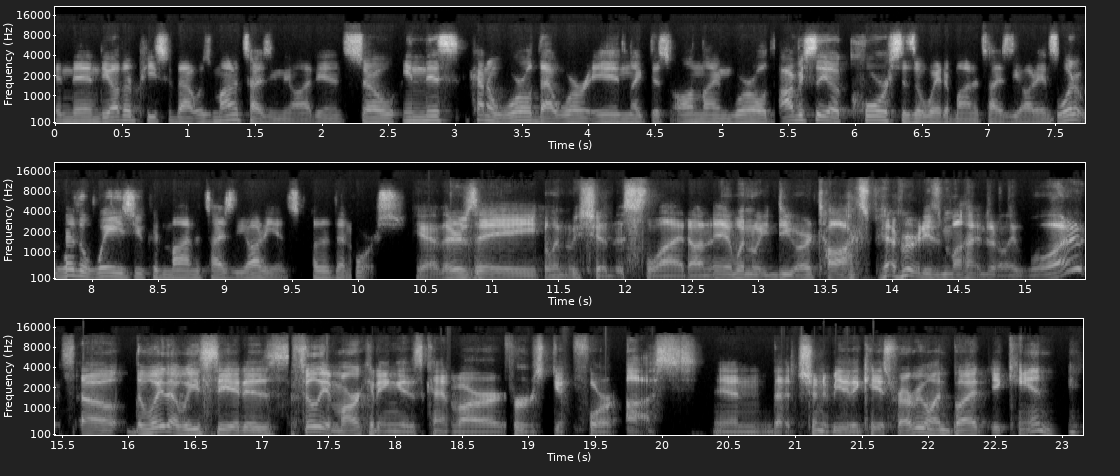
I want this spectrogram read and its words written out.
and then the other piece of that was monetizing the audience. So in this kind of world that we're in, like this online world, obviously a course is a way to monetize the audience. What, what are the ways you could monetize the audience other than a course? Yeah, there's a when we show this slide on and when we do our talks, everybody's minds are like, what? So the way that we see it is affiliate marketing is kind of our first gift for us. And that shouldn't be the case for everyone, but it can be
